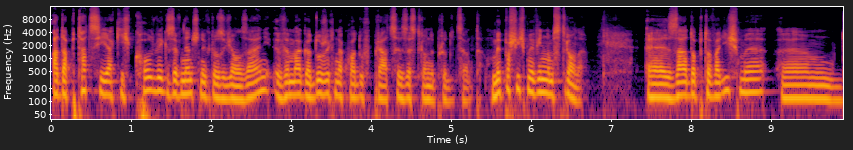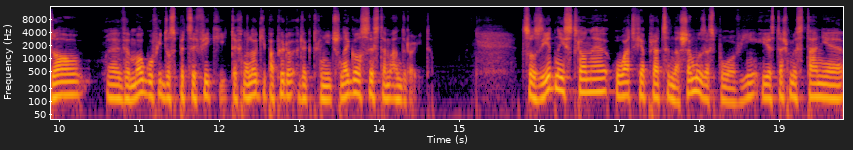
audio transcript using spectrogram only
adaptacja jakichkolwiek zewnętrznych rozwiązań wymaga dużych nakładów pracy ze strony producenta. My poszliśmy w inną stronę. E, zaadoptowaliśmy do e, wymogów i do specyfiki technologii papieru elektronicznego system Android. Co z jednej strony ułatwia pracę naszemu zespołowi i jesteśmy w stanie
